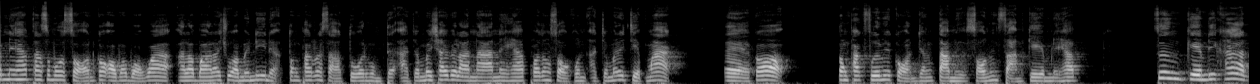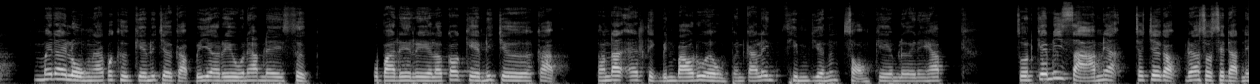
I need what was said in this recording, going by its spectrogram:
มนะครับทางสโมสรก็ออกมาบอกว่าอาราบาและชูอาเมนี่เนี่ยต้องพักรักษาตัวผมแต่อาจจะไม่ใช้เวลานานนะครับเพราะทั้งสองคนอาจจะไม่ได้เจ็บมาก แต่ก็ต้องพักฟื้นไปก่อนยังต่ำถึงสองถึงสามเกมนะครับ ซึ่งเกมที่คาดไม่ได้ลงนะก็คือเกมที่เจอกับบียาริลนะครับในศึกอุปาเดเร แล้วก็เกมที่เจอกับทางด้านแอตติกบินเบาด้วยผมเป็นการเล่นทีมเยือนทั้งสองเกมเลยนะครับ ส่วนเกมที่สามเนี่ย จะเจอกับเรอัลโซเซดัดใน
